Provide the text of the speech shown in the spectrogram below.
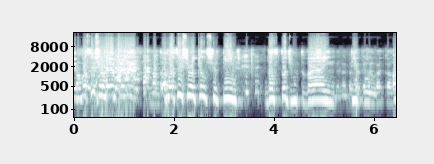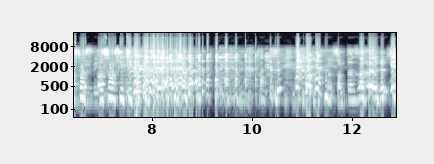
Ou vocês são, ou vocês são aqueles certinhos? Dão-se todos muito bem? Tipo, ou são, vezes. ou são assim tipo. São muitas horas.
